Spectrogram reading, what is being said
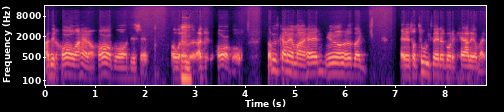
I did horrible. I had a horrible audition or whatever. I did horrible. So I'm just kind of in my head, you know. It was like, and then so two weeks later, I go to Cali. I'm like,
